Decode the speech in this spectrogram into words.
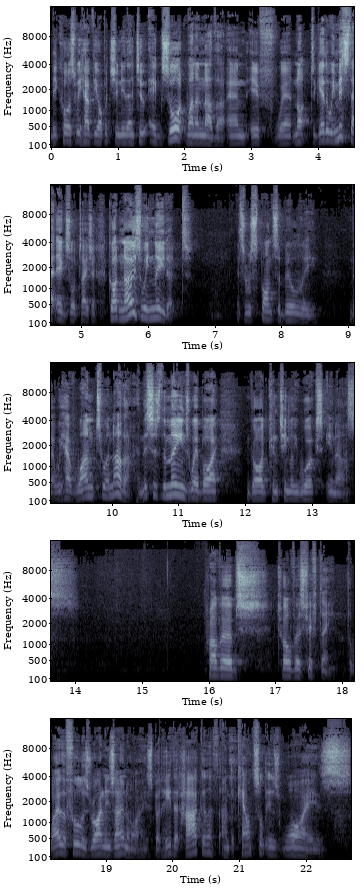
because we have the opportunity then to exhort one another. And if we're not together, we miss that exhortation. God knows we need it. It's a responsibility that we have one to another. And this is the means whereby God continually works in us. Proverbs 12, verse 15. The way of the fool is right in his own eyes, but he that hearkeneth unto counsel is wise.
